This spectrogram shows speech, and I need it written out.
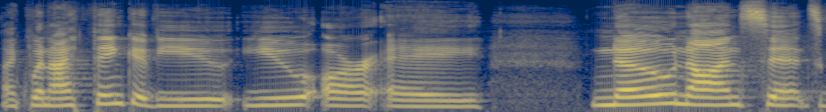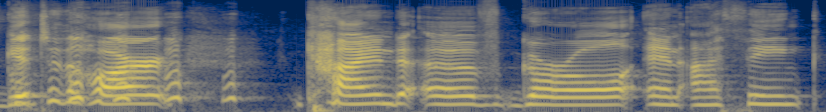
Like when I think of you, you are a no nonsense, get to the heart kind of girl. And I think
